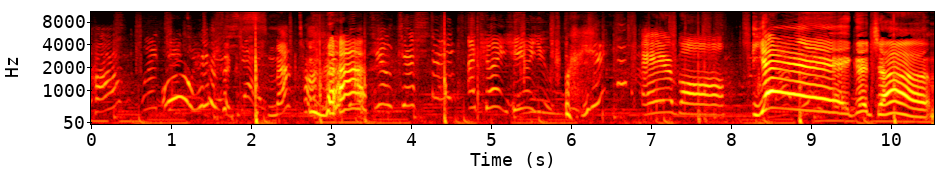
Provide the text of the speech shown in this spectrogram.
Huh? Oh, he is a smack talker. You just say I can't hear you. Air ball. Yay! Good job.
